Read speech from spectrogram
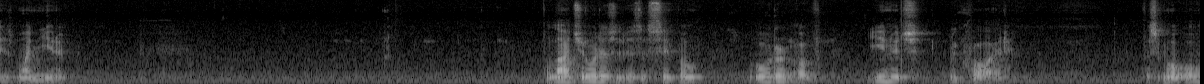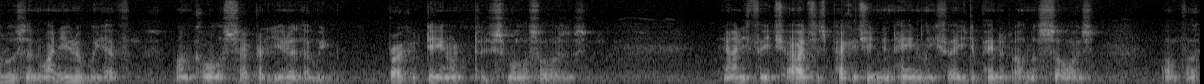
is one unit. For large orders, it is a simple order of units required. For small orders than one unit, we have one call a separate unit that we broke it down to smaller sizes. The only fee charged is packaging and handling fee dependent on the size of the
